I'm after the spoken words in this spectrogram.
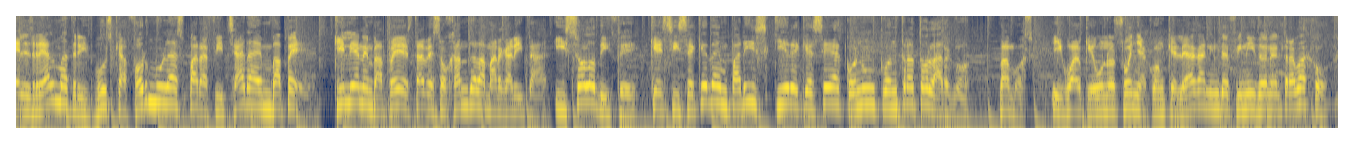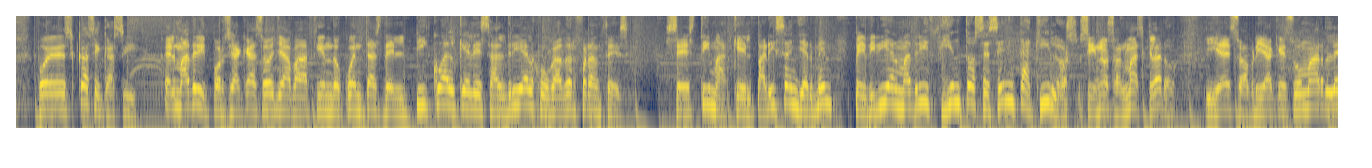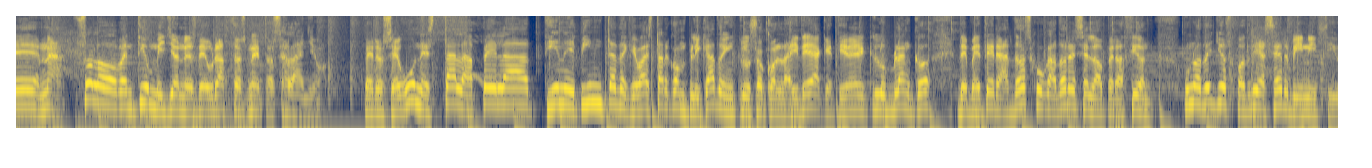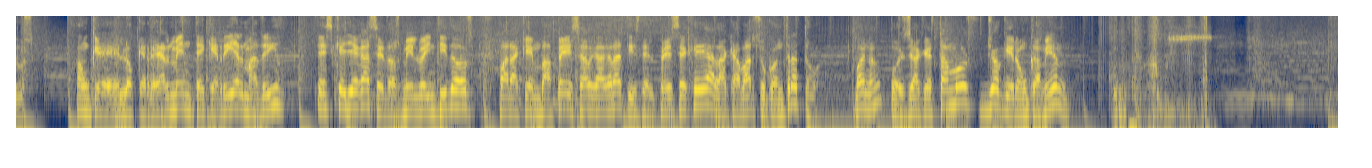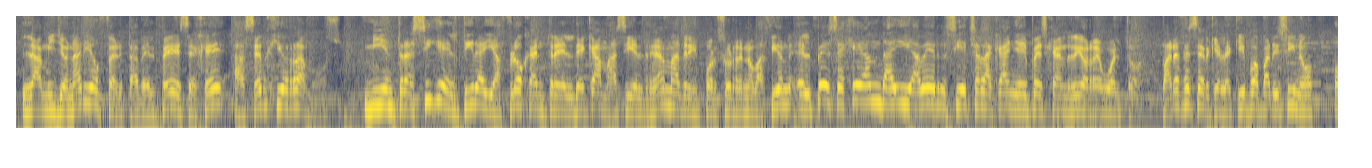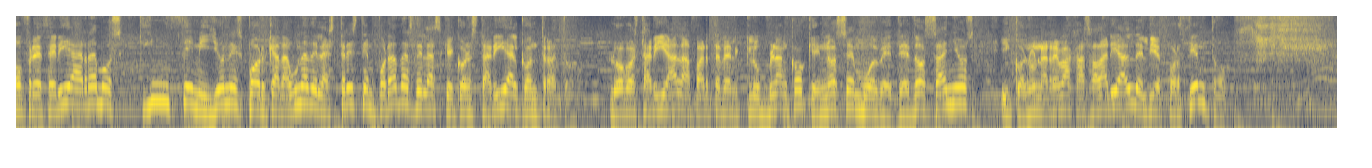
El Real Madrid busca fórmulas para fichar a Mbappé. Kylian Mbappé está deshojando la margarita y solo dice que si se queda en París quiere que sea con un contrato largo. Vamos, igual que uno sueña con que le hagan indefinido en el trabajo, pues casi casi. El Madrid, por si acaso, ya va haciendo cuentas del pico al que le saldría el jugador francés. Se estima que el Paris Saint-Germain pediría al Madrid 160 kilos, si no son más, claro. Y eso habría que sumarle, nada, solo 21 millones de eurazos netos al año. Pero según está la pela, tiene pinta de que va a estar complicado, incluso con la idea que tiene el Club Blanco de meter a dos jugadores en la operación. Uno de ellos podría ser Vinicius. Aunque lo que realmente querría el Madrid es que llegase 2022 para que Mbappé salga gratis del PSG al acabar su contrato. Bueno, pues ya que estamos, yo quiero un camión. La millonaria oferta del PSG a Sergio Ramos. Mientras sigue el tira y afloja entre el de Camas y el Real Madrid por su renovación, el PSG anda ahí a ver si echa la caña y pesca en río revuelto. Parece ser que el equipo parisino ofrecería a Ramos 15 millones por cada una de las tres temporadas de las que constaría el contrato. Luego estaría la parte del club blanco que no se mueve de dos años y con una rebaja salarial del 10%.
